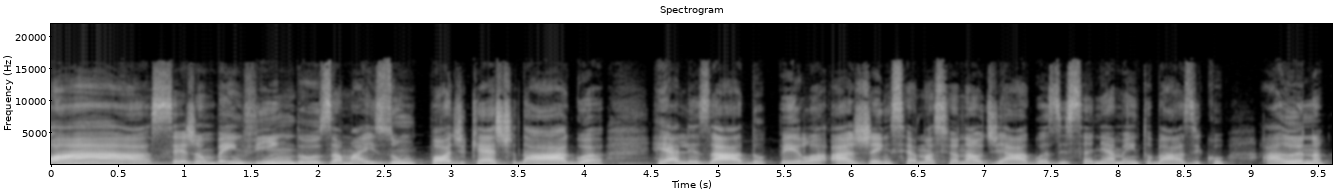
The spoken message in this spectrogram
Olá! Sejam bem-vindos a mais um podcast da água, realizado pela Agência Nacional de Águas e Saneamento Básico, a ANA.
